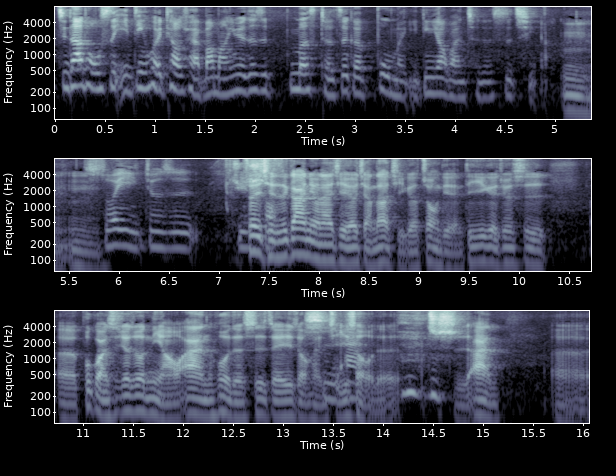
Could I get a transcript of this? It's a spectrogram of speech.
其他同事一定会跳出来帮忙，因为这是 must 这个部门一定要完成的事情啊。嗯嗯。所以就是。所以其实刚才牛奶姐有讲到几个重点，第一个就是，呃，不管是叫做鸟案，或者是这一种很棘手的实案，呃，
